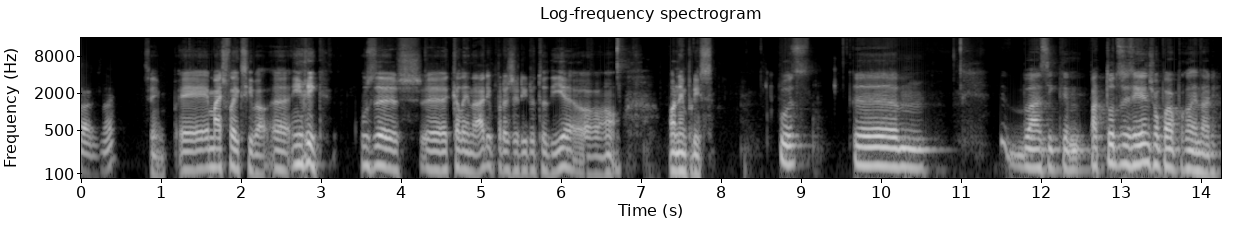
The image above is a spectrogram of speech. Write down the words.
horas, não é? Sim, é, é mais flexível. Uh, Henrique, usas uh, calendário para gerir o teu dia ou, ou nem por isso? Uso. Um, basicamente, para todos os eventos vão para o calendário.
